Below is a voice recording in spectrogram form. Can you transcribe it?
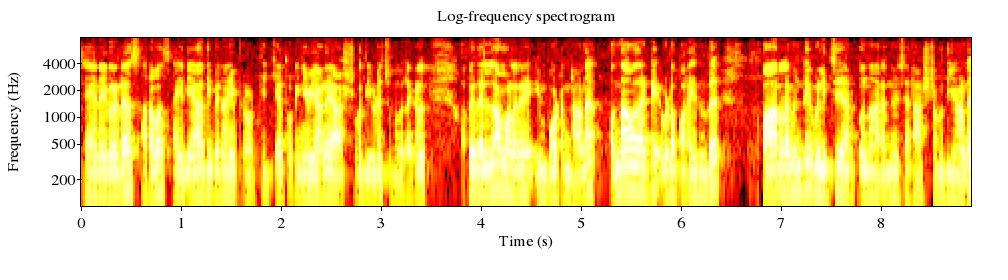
സേനകളുടെ സർവ സൈന്യാധിപനായി പ്രവർത്തിക്കുക തുടങ്ങിയവയാണ് രാഷ്ട്രപതിയുടെ ചുമതലകൾ. അപ്പോൾ ഇതെല്ലാം വളരെ ഇമ്പോർട്ടന്റ് ആണ്. ഒന്നാമതായിട്ട് ഇവിടെ പറയുന്നത് പാർലമെന്റ് വിളിച്ചു ചേർക്കുന്ന ആരെന്ന് വെച്ചാൽ രാഷ്ട്രപതിയാണ്.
